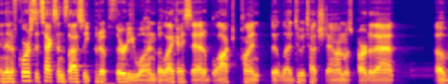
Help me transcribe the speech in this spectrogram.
And then, of course, the Texans last week put up 31, but like I said, a blocked punt that led to a touchdown was part of that. A,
